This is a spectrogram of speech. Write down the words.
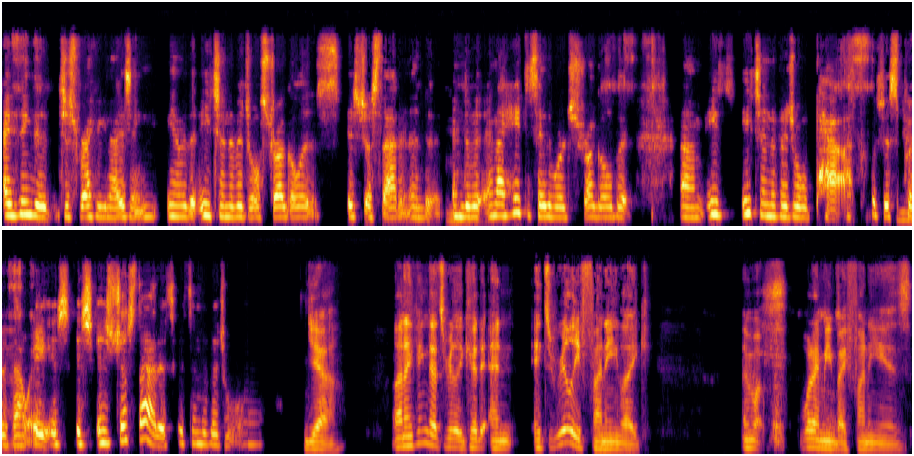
I- think that just recognizing, you know, that each individual struggle is is just that an indi- Mhm. indivi- and I hate to say the word struggle, but um, each each individual path, let's just put it that way, is, is is just that. It's it's individual. Yeah. And I think that's really good. And it's really funny, like, and what, what I mean by funny is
